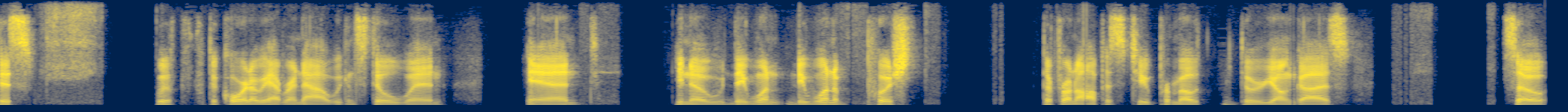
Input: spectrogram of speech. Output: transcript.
this, with the core that we have right now, we can still win. And you know, they want they want to push the front office to promote their young guys. So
